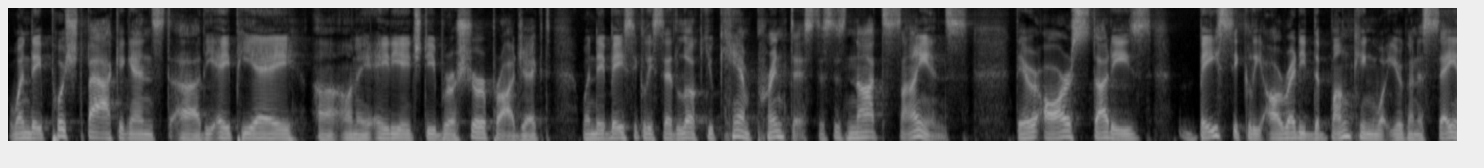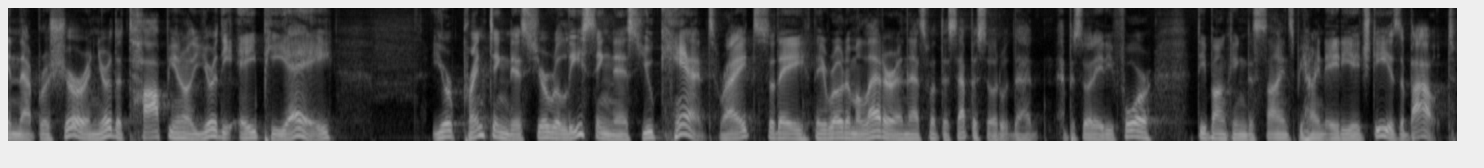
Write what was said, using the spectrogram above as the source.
when they pushed back against uh, the APA uh, on a ADHD brochure project, when they basically said, "Look, you can't print this. This is not science." There are studies basically already debunking what you're going to say in that brochure, and you're the top. You know, you're the APA. You're printing this, you're releasing this, you can't, right? So they they wrote him a letter, and that's what this episode, that episode 84, debunking the science behind ADHD, is about.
